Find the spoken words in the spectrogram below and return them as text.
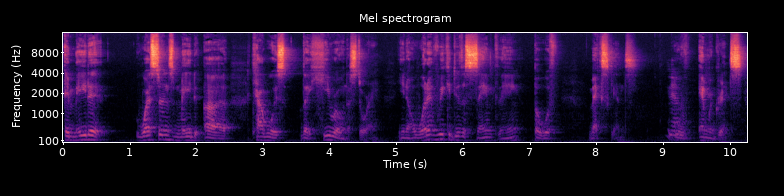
It made it westerns made uh cowboys the hero in the story. You know what if we could do the same thing but with mexicans Yeah. with immigrants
